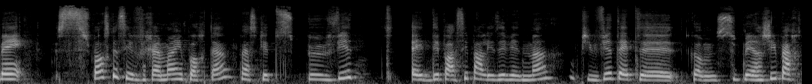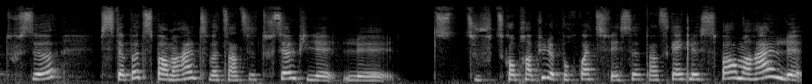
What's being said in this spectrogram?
Mais je pense que c'est vraiment important parce que tu peux vite être dépassé par les événements, puis vite être euh, comme submergé par tout ça. Puis si t'as pas de support moral, tu vas te sentir tout seul, puis le, le tu, tu, comprends plus le pourquoi tu fais ça. Tandis qu'avec le support moral, le-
